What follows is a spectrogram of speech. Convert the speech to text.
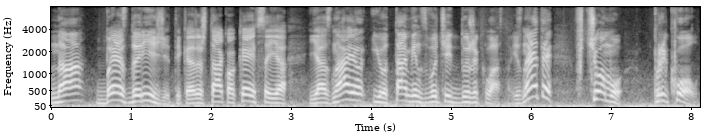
на бездоріжжі. Ти кажеш, так, окей, все я, я знаю, і от там він звучить дуже класно. І знаєте, в чому прикол?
